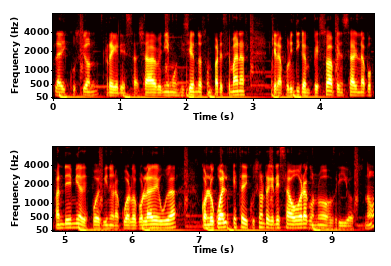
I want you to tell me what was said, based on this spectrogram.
la discusión regresa. Ya venimos diciendo hace un par de semanas que la política empezó a pensar en la pospandemia, después vino el acuerdo por la deuda, con lo cual esta discusión regresa ahora con nuevos bríos. ¿no?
